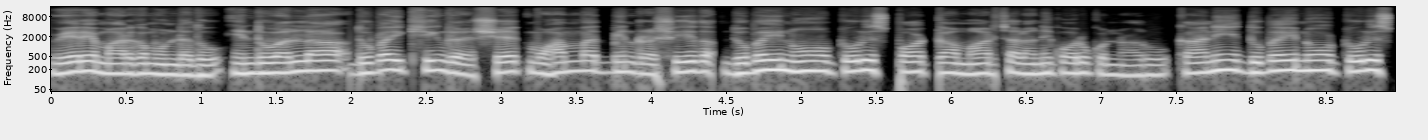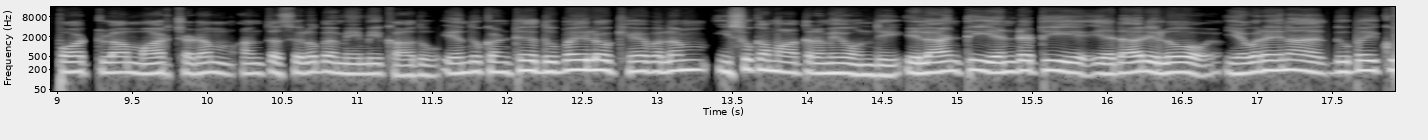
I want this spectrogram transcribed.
వేరే మార్గం ఉండదు. ఇందువల్ల Dubai king Sheikh Mohammed bin Rashid దుబాయ్ను టూరిస్ట్ స్పాట్గా మార్చాలని కోరుకున్నారు. కానీ దుబాయ్ను టూరిస్ట్ స్పాట్ లా మార్చడం అంత సులభమేమీ కాదు. ఎందుకంటే దుబాయ్లో కేవలం ఇసుక మాత్రమే ఉంది. ఇలాంటి ఎండటి ఎడారిలో ఎవరైనా దుబాయ్కు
